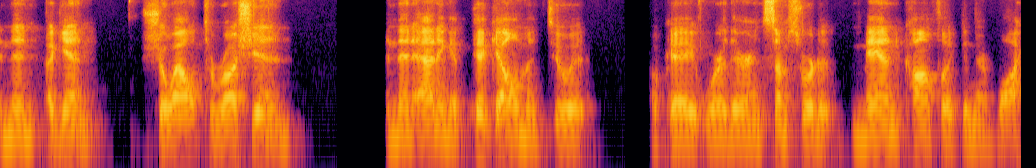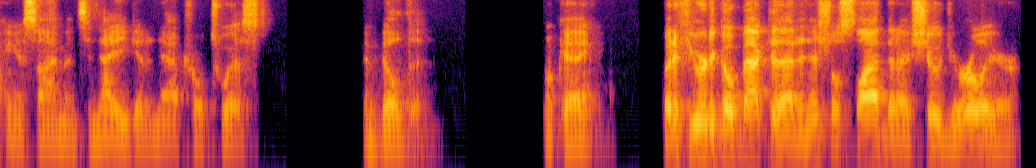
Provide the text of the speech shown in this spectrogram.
and then again, show out to rush in, and then adding a pick element to it, okay, where they're in some sort of man conflict in their blocking assignments, and now you get a natural twist and build it. Okay. But if you were to go back to that initial slide that I showed you earlier,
